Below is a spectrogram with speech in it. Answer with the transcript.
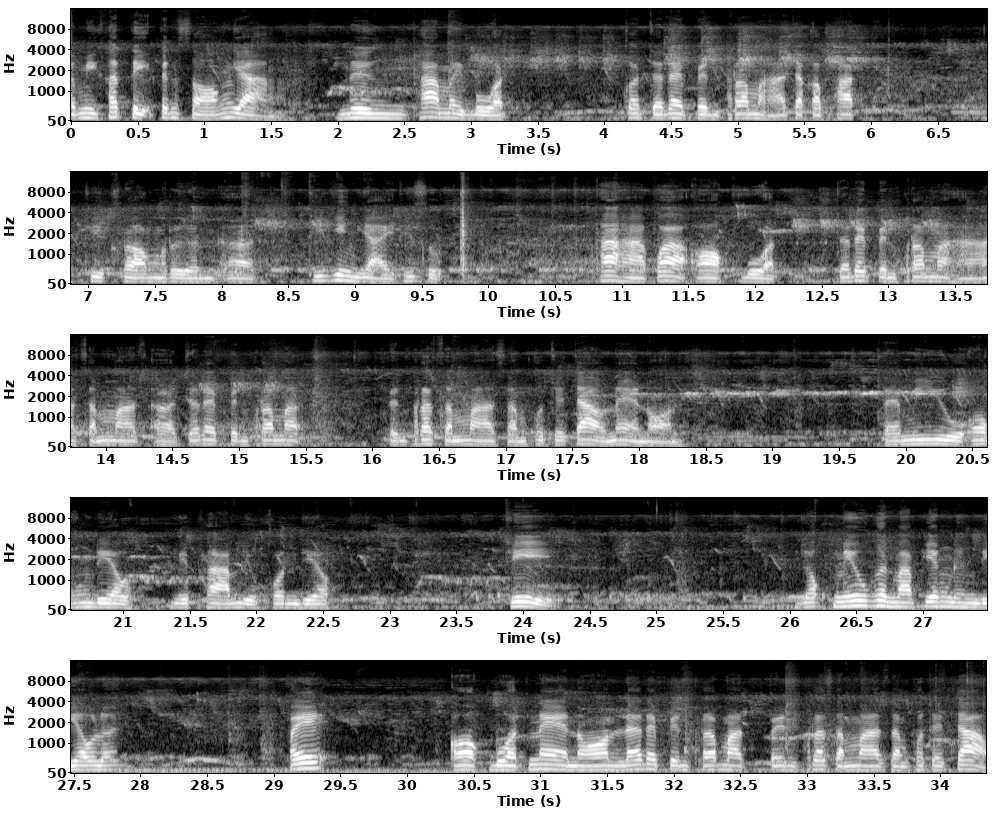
จะมีคติเป็นสองอย่างหนึ่งถ้าไม่บวชก็จะได้เป็นพระมหาจักรพรรดิที่ครองเรือนอที่ยิ่งใหญ่ที่สุด ถ้าหากว่าออกบวชจะได้เป็นพระมหาสัมมาจะได้เป็นพระมาเป็นพระสัมมาสัมพุทธเจ้าแน่นอน แต่มีอยู่องค์เดียวมีพราหมณ์อยู่คนเดียว ที่ยกนิ้วขึ้นมาเพียงหนึ่งเดียวเลยไปะ ออกบวชแน่นอนและได้เป็นพระมาเป็นพระสัมมาสัมพุทธเจ้า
